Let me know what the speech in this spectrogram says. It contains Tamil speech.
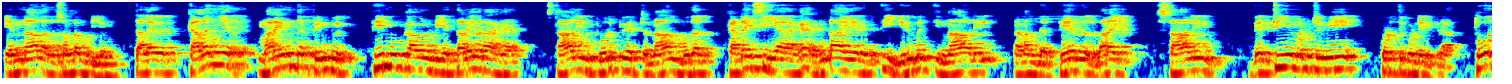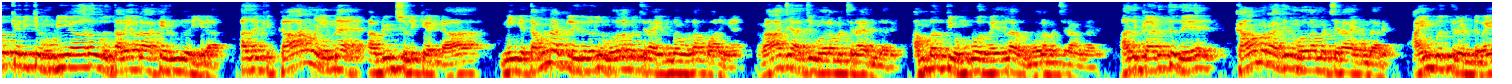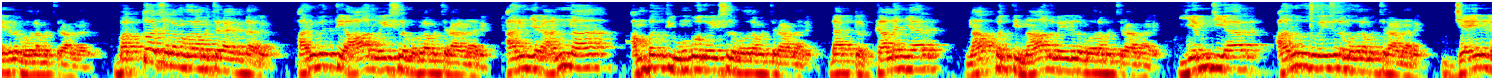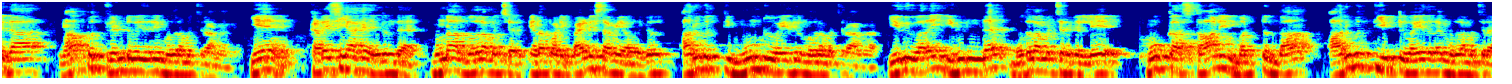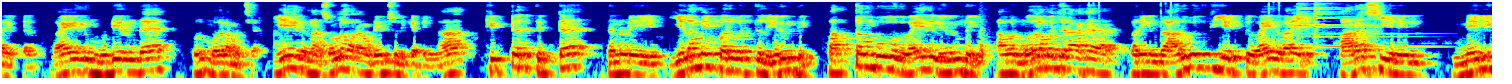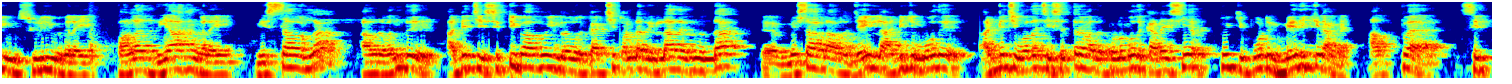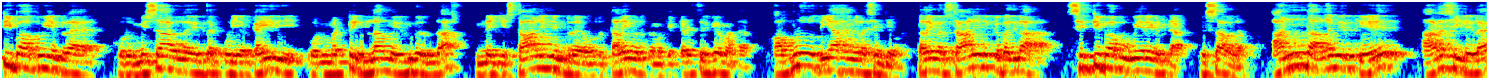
என்னால் அது சொல்ல முடியும். தலைவர் கலைஞர் மறைந்த பின்பு திமுகவினுடைய தலைவராக ஸ்டாலின் பொறுப்பேற்ற நாள் முதல் கடைசியாக இரண்டாயிரத்தி இருபத்தி நாலில் நடந்த தேர்தல் வரை ஸ்டாலின் வெற்றியை மட்டுமே கொடுத்து கொண்டிருக்கிறார். தோற்கடிக்க முடியாத ஒரு தலைவராக இருந்து வருகிறார். அதற்கு காரணம் என்ன அப்படின்னு சொல்லி கேட்டா நீங்க தமிழ்நாட்டில் இதுவரை முதலமைச்சரா இருந்தவங்க எல்லாம் பாருங்க. ராஜாஜி முதலமைச்சரா இருந்தாரு. ஐம்பத்தி ஒன்பது வயதுல அவர் முதலமைச்சரா இருந்தாரு அதுக்கு அடுத்தது காமராஜர் முதலமைச்சரா இருந்தாரு. ஐம்பத்தி ரெண்டு வயதுல முதலமைச்சரா ஆனாரு. பக்தாச்சலம் முதலமைச்சரா இருந்தாரு. அறுபத்தி ஆறு வயசுல முதலமைச்சர் ஆனாரு. அறிஞர் அண்ணா ஐம்பத்தி ஒன்பது வயசுல முதலமைச்சர் ஆனாரு. டாக்டர் கலைஞர் நாற்பத்தி நாலு வயதுல முதலமைச்சர் ஆனாரு எம்ஜிஆர் அறுபது வயசுல முதலமைச்சர் ஆனாரு ஜெயலலிதா நாற்பத்தி ரெண்டு வயதுலயும் முதலமைச்சர் ஆனாங்க ஏன்? கடைசியாக இருந்த முன்னாள் முதலமைச்சர் எடப்பாடி பழனிசாமி அவர்கள் அறுபத்தி மூன்று வயதில் முதலமைச்சர் ஆனார் இதுவரை இருந்த முதலமைச்சர்களே மு க ஸ்டாலின் மட்டும்தான் அறுபத்தி எட்டு வயதுல முதலமைச்சர் ஆயிருக்கார் வயது முதிர்ந்த ஒரு முதலமைச்சர். ஏன் இதை நான் சொல்ல வரேன் அப்படின்னு சொல்லி கேட்டீங்கன்னா கிட்டத்தட்ட தன்னுடைய இளமை பருவத்தில் இருந்து பத்தொன்பது வயதில் இருந்து அவர் முதலமைச்சராக வருகின்ற அறுபத்தி எட்டு வயது வரை அரசியலில் நெளிவு சுழிவுகளை பல தியாகங்களை மிஸ்ஸாவெல்லாம் அவர் வந்து அடிச்சு சிட்டி பாபு என்ற ஒரு கட்சி தொண்டர் இல்லாத இருந்திருந்தா மிஸ்ஸாவில் அவர் ஜெயில அடிக்கும் போது அடிச்சு உதச்சி சித்திரவதை பண்ணும்போது கடைசியா தூக்கி போட்டு மெதிக்கிறாங்க. அப்ப சிட்டி பாபு என்ற ஒரு மிசாவில் இருக்கக்கூடிய கைதி ஒன்று மட்டும் இல்லாம இருந்திருந்தா இன்னைக்கு ஸ்டாலின் என்ற ஒரு தலைவர் நமக்கு கிடைச்சிருக்கவே மாட்டார். அவ்வளவு தியாகங்களை செஞ்சவர். தலைவர் ஸ்டாலினுக்கு பதிலா சிட்டி பாபு உயரை விட்டார் மிசாவில் அந்த அளவிற்கு அரசியலில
